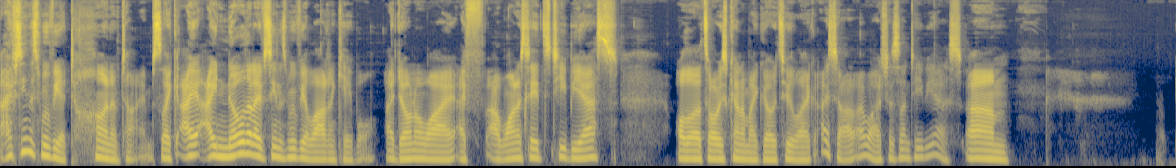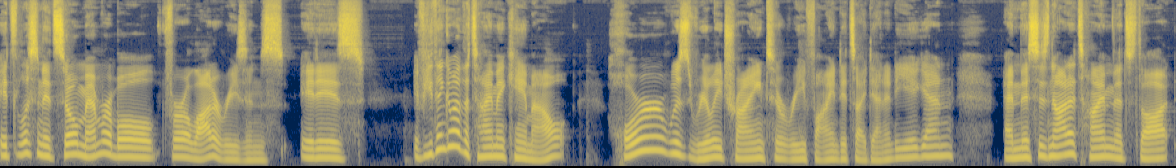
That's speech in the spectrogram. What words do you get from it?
I've seen this movie a ton of times. Like I I know that I've seen this movie a lot on cable. I don't know why. I, I want to say it's TBS, although that's always kind of my go to. Like I saw I watched this on TBS. Um, it's listen. It's so memorable for a lot of reasons. It is. If you think about the time it came out, horror was really trying to refine its identity again, and this is not a time that's thought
